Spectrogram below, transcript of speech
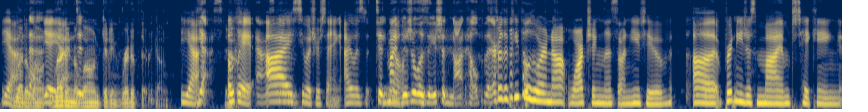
Yeah. Let That- alone Yeah, yeah. letting Did- alone getting rid of their gun. Yeah. Yes. Yeah. Okay. Like I see what you're saying. I was Did my know, visualization not help there? for the people who are not watching this on YouTube, uh, Brittany just mimed taking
